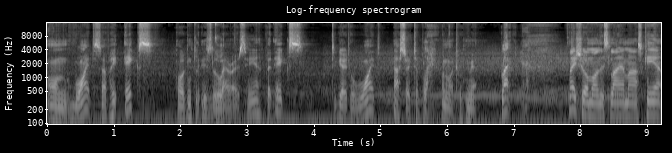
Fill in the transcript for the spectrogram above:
on white, so if I hit X, or I can click these little arrows here, but X to go to white, ah, sorry, to black, what am I talking about? Black. Make sure I'm on this layer mask here.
